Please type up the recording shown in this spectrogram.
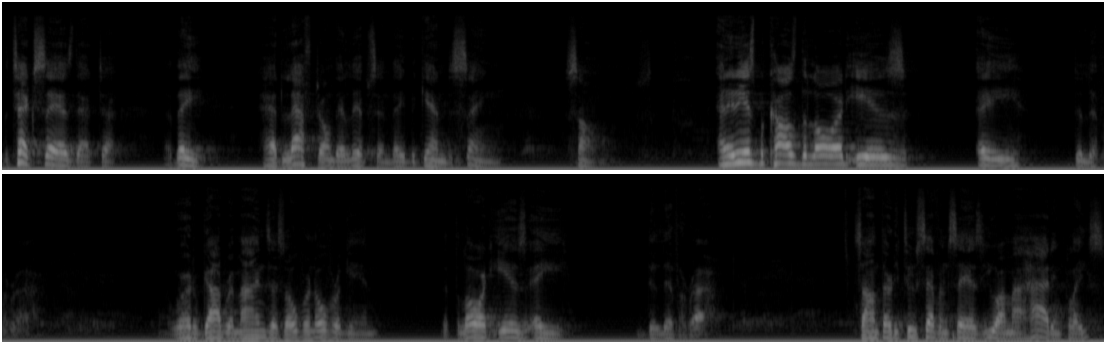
the text says that uh, they had laughter on their lips and they began to sing songs. And it is because the Lord is a deliverer. And the Word of God reminds us over and over again that the Lord is a deliverer. Psalm 32 7 says, You are my hiding place.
